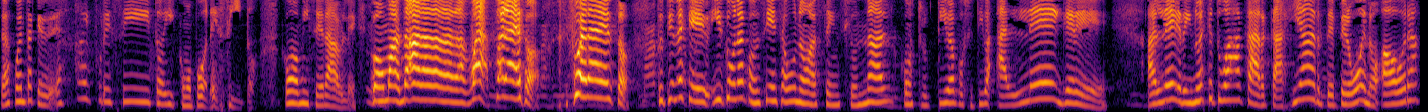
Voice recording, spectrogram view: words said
Te das cuenta que, ay, pobrecito, y como pobrecito, como miserable, como más, no, no, no, no, fuera eso, fuera eso. Tú tienes que ir con una conciencia, uno, ascensional, constructiva, positiva, alegre alegre y no es que tú vas a carcajearte, pero bueno, ahora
